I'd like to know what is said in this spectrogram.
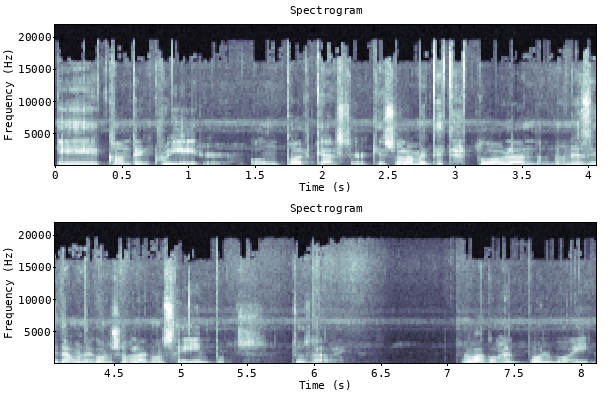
eh, content creator o un podcaster que solamente estás tú hablando, no necesitas una consola con 6 inputs, tú sabes. Eso va a coger polvo ahí.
